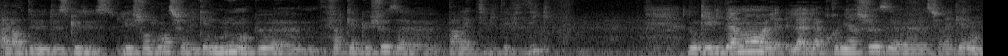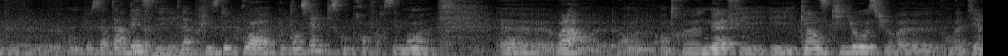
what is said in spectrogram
alors de, de, ce que, les changements sur lesquels nous, on peut euh, faire quelque chose euh, par l'activité physique. Donc évidemment, la, première chose euh, sur laquelle on peut, peut s'attarder, c'est la prise de poids potentielle, puisqu'on prend forcément voilà, entre 9 et, 15 kilos sur, on va dire...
